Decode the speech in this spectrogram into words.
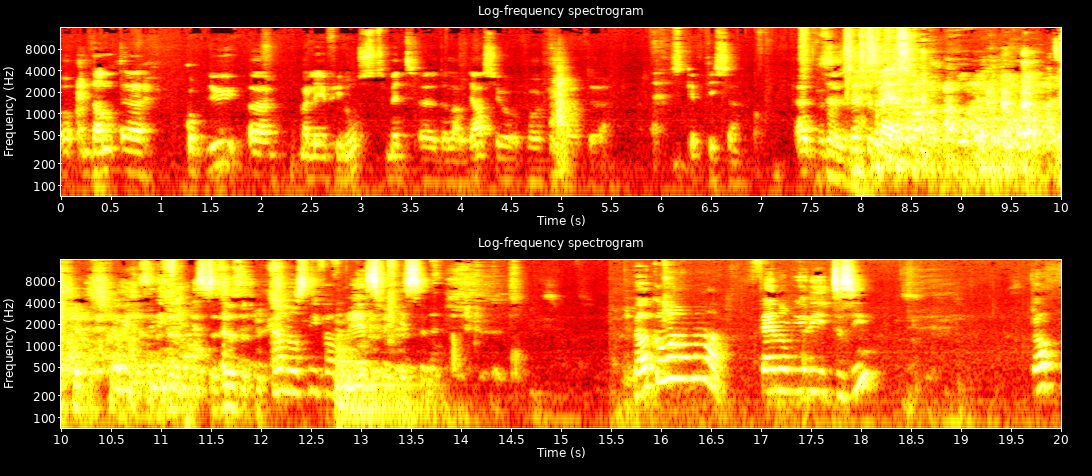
Oh, en dan uh, komt nu uh, Marleen Finoost met uh, de laudatio voor de sceptische uh, de zesde prijs. Ik kan ons niet van prijs vergissen. Welkom allemaal. Fijn om jullie te zien. Wel,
